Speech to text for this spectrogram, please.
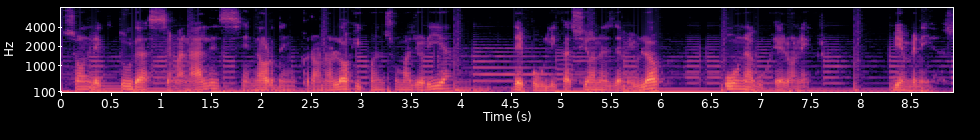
son lecturas semanales en orden cronológico en su mayoría de publicaciones de mi blog Un agujero negro. Bienvenidos.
